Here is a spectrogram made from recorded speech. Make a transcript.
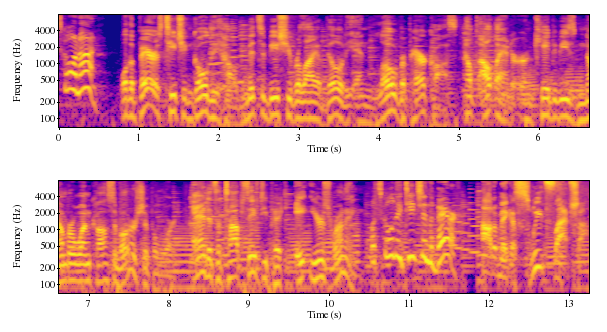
What's going on? Well, the Bear is teaching Goldie how Mitsubishi reliability and low repair costs helped Outlander earn KBB's number one cost of ownership award. And it's a top safety pick eight years running. What's Goldie teaching the bear? How to make a sweet slap shot.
